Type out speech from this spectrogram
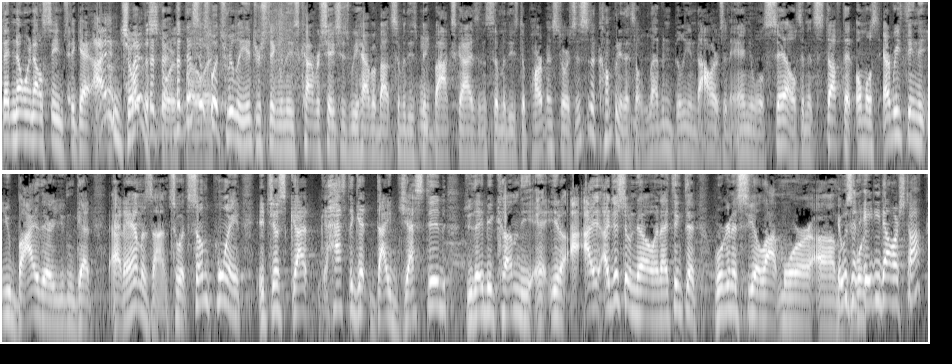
that no one else seems to get? I, I enjoy but, the but, stores. But, this is way. what's really interesting in these conversations we have about some of these big box guys and some of these department stores. This is a company that's 11 billion dollars in annual sales, and it's stuff that almost everything that you buy there you can get at Amazon. So at some point, it just got has to get digested. Do they become the you know? I, I just don't know, and I think that we're going to see a lot more. Um, it was an eighty dollar stock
